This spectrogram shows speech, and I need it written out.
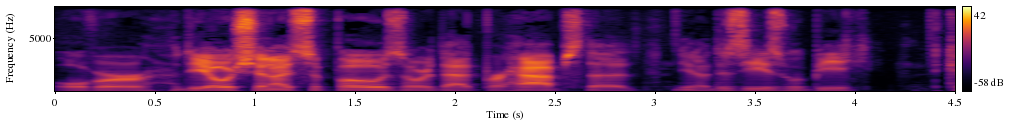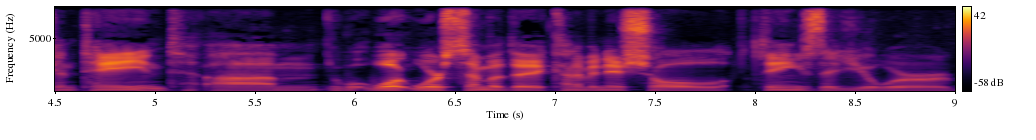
over the ocean, I suppose, or that perhaps the you know disease would be contained. Um, what were some of the kind of initial things that you were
